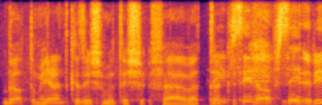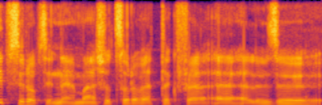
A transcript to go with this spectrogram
beadtam a jelentkezésemet, és felvettek. Ripszi, Rapszi? Ripszi, Rapszi, nem, másodszorra vettek fel. E, előző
